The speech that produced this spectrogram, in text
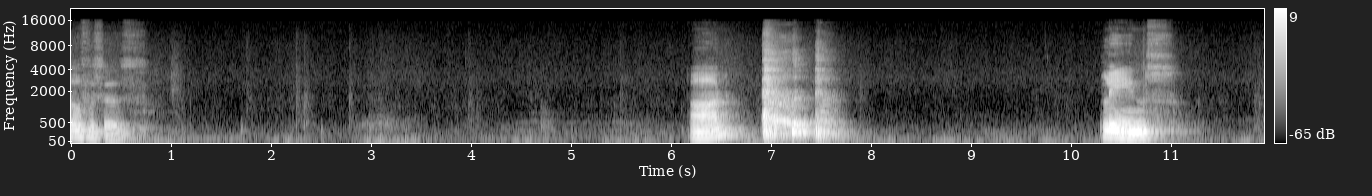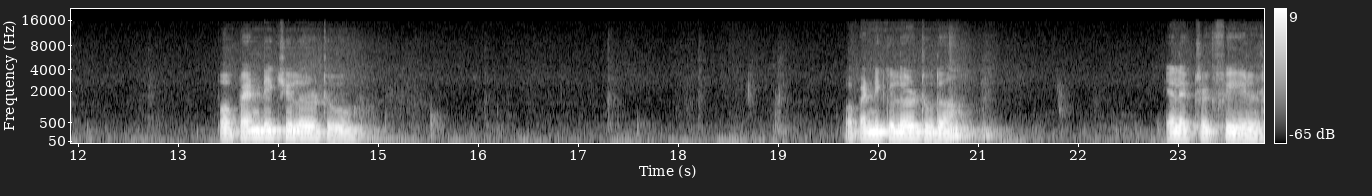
surfaces. Are planes perpendicular to perpendicular to the electric field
